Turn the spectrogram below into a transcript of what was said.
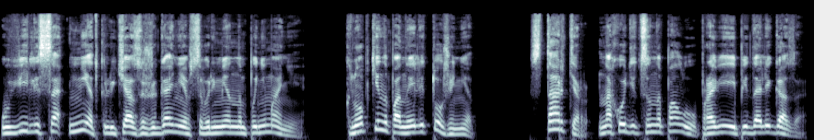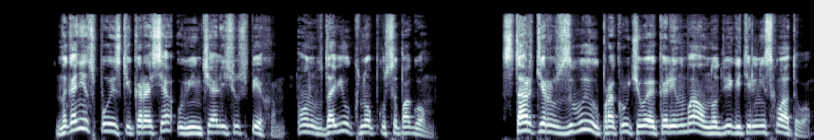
У Виллиса нет ключа зажигания в современном понимании. Кнопки на панели тоже нет. Стартер находится на полу, правее педали газа. Наконец поиски карася увенчались успехом. Он вдавил кнопку сапогом. Стартер взвыл, прокручивая коленвал, но двигатель не схватывал.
